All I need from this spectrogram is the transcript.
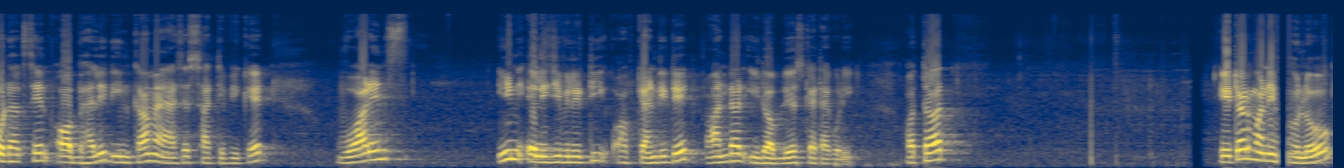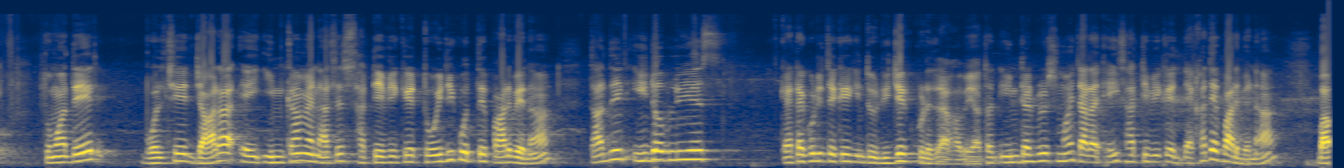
production of valid income অ্যাসেস certificate warrants ineligibility of candidate under EWS category অর্থাৎ, এটার মানে হলো, তোমাদের বলছে যারা এই ইনকাম অ্যান্ড অ্যাসেস সার্টিফিকেট তৈরি করতে পারবে না, তাদের ইডব্লিউএস ক্যাটাগরি থেকে কিন্তু রিজেক্ট করে দেওয়া হবে। অর্থাৎ ইন্টারভিউর সময় যারা এই সার্টিফিকেট দেখাতে পারবে না বা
